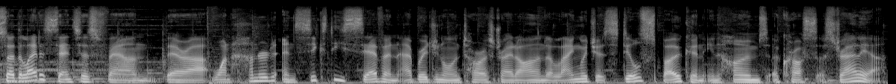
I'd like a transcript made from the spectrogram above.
So, the latest census found there are 167 Aboriginal and Torres Strait Islander languages still spoken in homes across Australia,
